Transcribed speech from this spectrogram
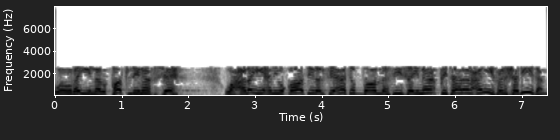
وبين القتل نفسه. وعليه أن يقاتل الفئات الضالة في سيناء قتالا عنيفا شديدا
